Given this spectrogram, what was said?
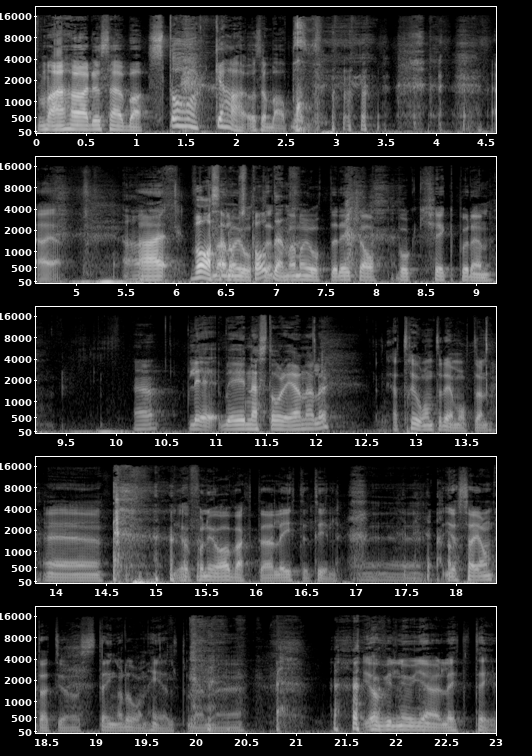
man hörde så här bara ”Staka!” och sen bara... Ja, ja. Nej, man har gjort det. Vasaloppspodden! Man har gjort det, det är klart. Och check på den. Ja. Blir det nästa år igen eller? Jag tror inte det Mårten. Eh, jag får nog avvakta lite till. Eh, jag säger inte att jag stänger dörren helt men eh, jag vill nog ge lite tid.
